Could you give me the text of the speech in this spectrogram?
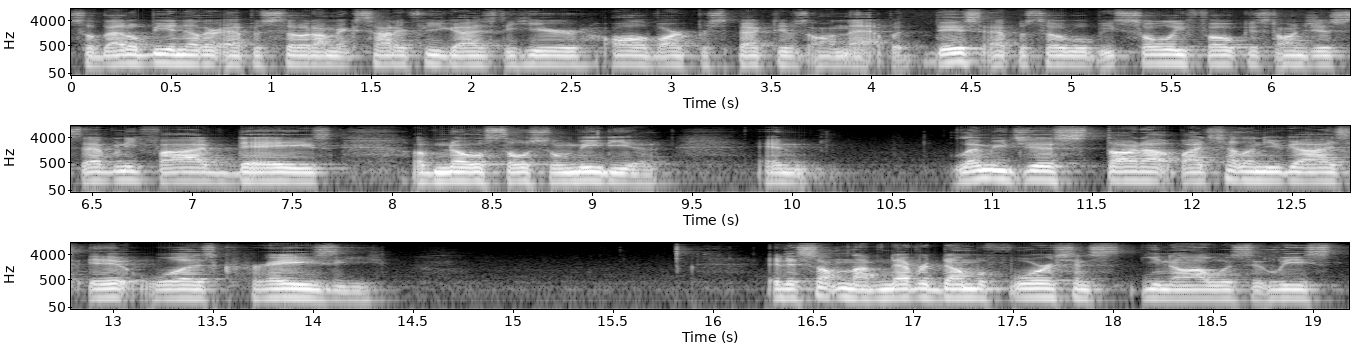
So that'll be another episode. I'm excited for you guys to hear all of our perspectives on that. But this episode will be solely focused on just 75 days of no social media. And let me just start out by telling you guys it was crazy. It is something I've never done before since, you know, I was at least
